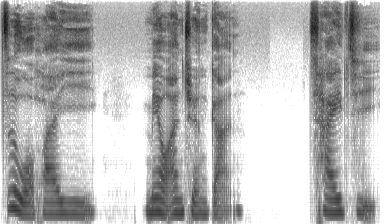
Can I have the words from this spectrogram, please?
自我怀疑、没有安全感。猜忌，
